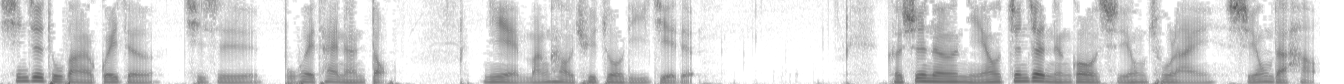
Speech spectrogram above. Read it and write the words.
心智图法的规则，其实不会太难懂，你也蛮好去做理解的。可是呢，你要真正能够使用出来，使用得好。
